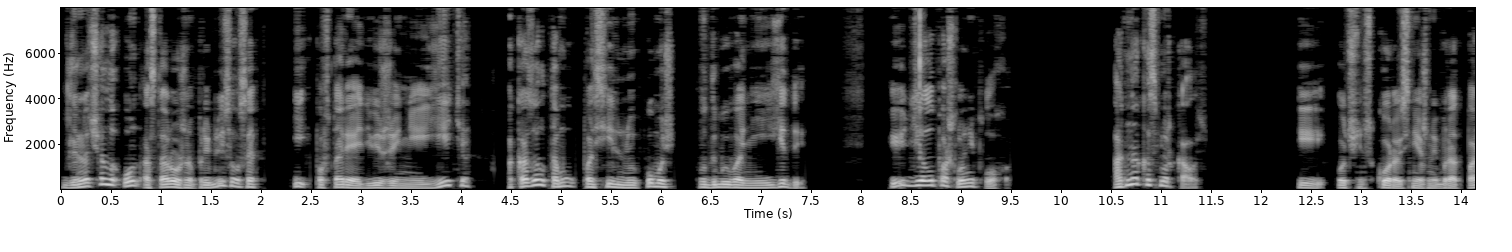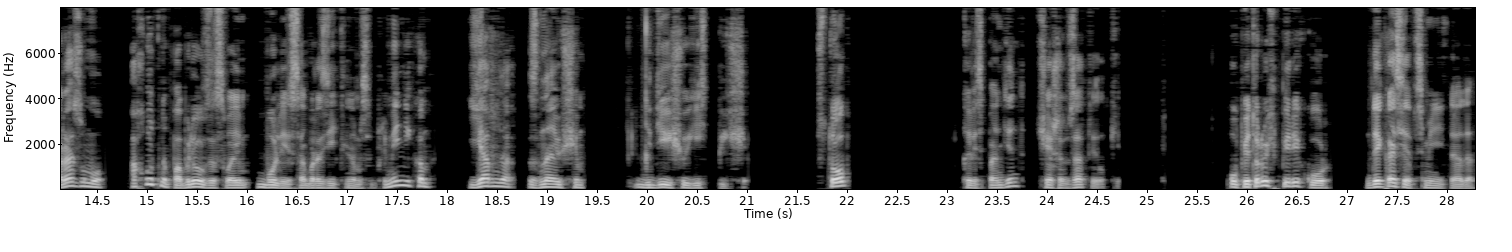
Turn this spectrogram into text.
Для начала он осторожно приблизился и, повторяя движение Йети, оказал тому посильную помощь в добывании еды. И дело пошло неплохо. Однако смеркалось и очень скоро снежный брат по разуму охотно побрел за своим более сообразительным соплеменником, явно знающим, где еще есть пища. «Стоп!» Корреспондент чешет в затылке. «У Петрухи перекур, да и кассет сменить надо».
